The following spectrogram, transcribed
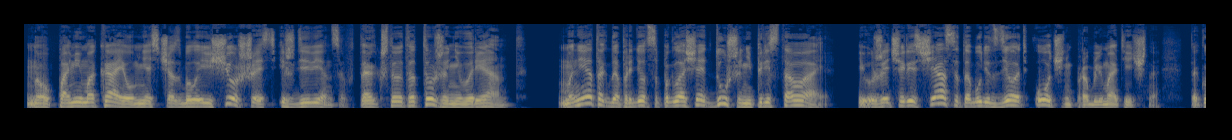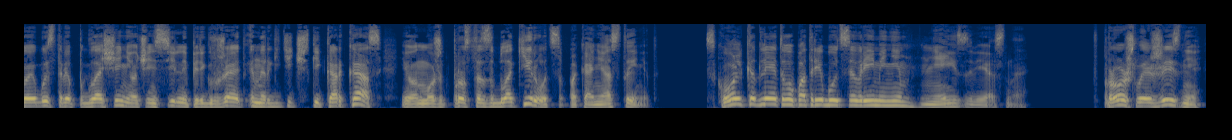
Но помимо Кая у меня сейчас было еще шесть иждивенцев, так что это тоже не вариант. Мне тогда придется поглощать души, не переставая. И уже через час это будет сделать очень проблематично. Такое быстрое поглощение очень сильно перегружает энергетический каркас, и он может просто заблокироваться, пока не остынет. Сколько для этого потребуется времени, неизвестно. В прошлой жизни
